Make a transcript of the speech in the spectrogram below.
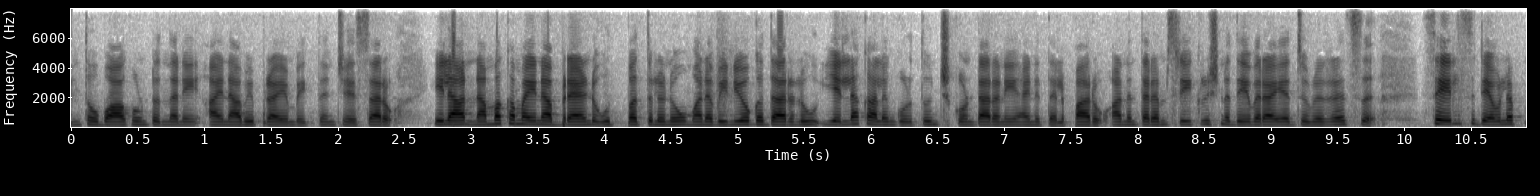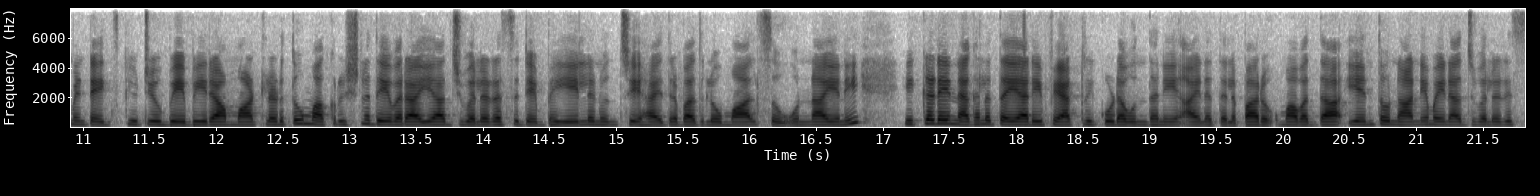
ఎంతో బాగుంటుందని ఆయన అభిప్రాయం వ్యక్తం చేశారు. ఇలా నమ్మకమైన బ్రాండ్ ఉత్పత్తులను మన వినియోగదారులు ఎల్లకాలం గుర్తుంచుకుంటారని ఆయన తెలిపారు. అనంతరం Srikrishna Devaraya jewellers sales development executive Babyram మాట్లాడుతూ మా కృష్ణదేవరాయ జ్యువెలర్స్ డెబ్బై ఏళ్ళ నుంచి హైదరాబాద్లో మాల్స్ ఉన్నాయని ఇక్కడే నగల తయారీ ఫ్యాక్టరీ కూడా ఉందని ఆయన తెలిపారు. మా వద్ద ఎంతో నాణ్యమైన జ్యువెలరీస్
